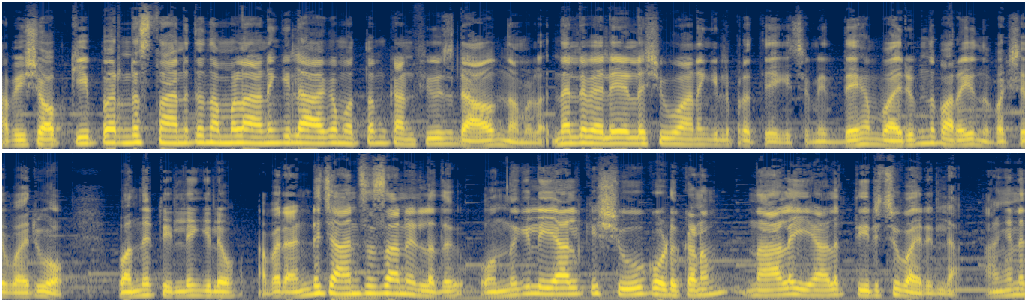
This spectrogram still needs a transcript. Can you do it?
അപ്പോൾ ഈ ഷോപ്പ് കീപ്പറിന്റെ സ്ഥാനത്ത് നമ്മളാണെങ്കിൽ ആകെ മൊത്തം കൺഫ്യൂസ്ഡ് ആവും നമ്മൾ നല്ല വിലയുള്ള ഷൂ ആണെങ്കിൽ പ്രത്യേകിച്ചും ഇദ്ദേഹം വരും എന്ന് പറയുന്നു. പക്ഷെ വരുമോ വന്നിട്ടില്ലെങ്കിലോ? അപ്പോൾ രണ്ട് ചാൻസസ് ആണ് ഉള്ളത്. ഒന്നുകിൽ ഇയാൾക്ക് ഷൂ കൊടുക്കണം നാളെ ഇയാൾ തിരിച്ചു വരില്ല. അങ്ങനെ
